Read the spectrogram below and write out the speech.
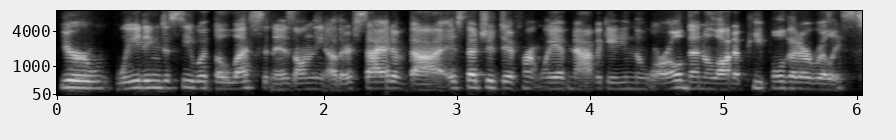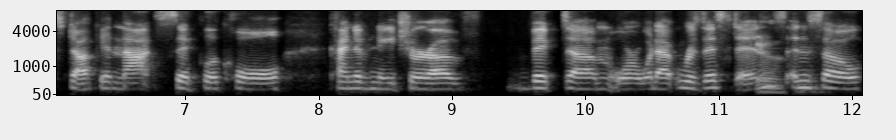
you're waiting to see what the lesson is on the other side of that. Is such a different way of navigating the world than a lot of people that are really stuck in that cyclical kind of nature of victim or whatever resistance. And so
